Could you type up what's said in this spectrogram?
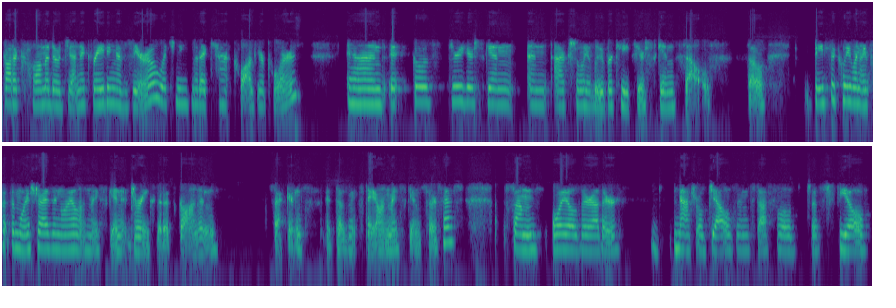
got a comedogenic rating of zero, which means that it can't clog your pores. And it goes through your skin and actually lubricates your skin cells. So basically, when I put the moisturizing oil on my skin, it drinks it. It's gone in seconds. It doesn't stay on my skin surface. Some oils or other natural gels and stuff will just feel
